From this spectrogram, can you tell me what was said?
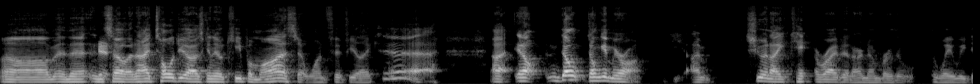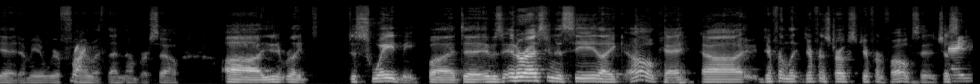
um, and then and so and I told you I was going to keep him honest at 150. Like, yeah, uh, you know, don't don't get me wrong, I'm Shu and I arrived at our number the, the, way we did. I mean, we were fine right. with that number, so uh, you didn't really dissuade me, but uh, it was interesting to see like, oh, okay, uh, different different strokes, different folks. It just and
